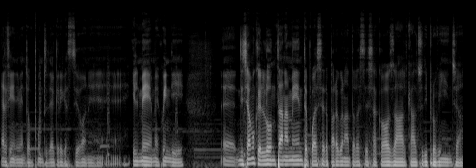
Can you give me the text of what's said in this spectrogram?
e alla fine diventa un punto di aggregazione il meme. Quindi eh, diciamo che lontanamente può essere paragonato alla stessa cosa al calcio di provincia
